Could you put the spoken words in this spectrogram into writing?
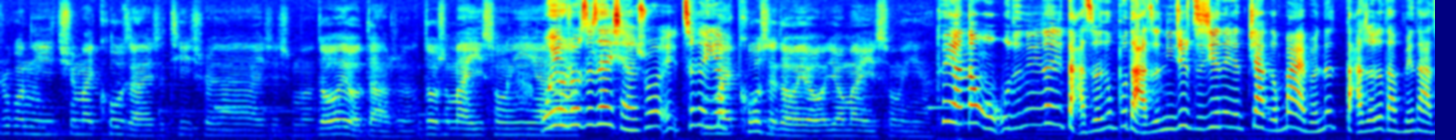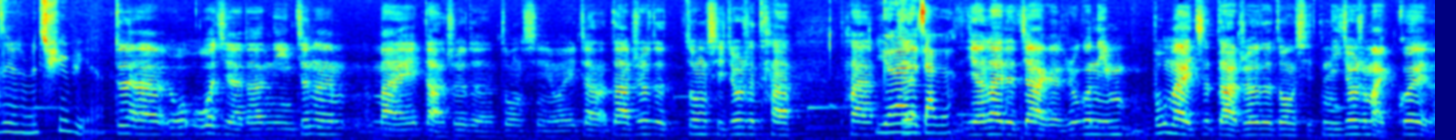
如果你去买裤子啊还是 T 恤啊，还是什么都有打折，都是买一送一啊。我有时候就在想说，哎，这个要买裤子都有有买一送一啊。对呀、那我我的那那你打折跟不打折，你就直接那个价格卖呗，那打折跟打没打折有什么区别？对啊，我我觉得你只能买打折的东西，因为打打折的东西就是它它原来的价格，原来的价格。如果你不买这打折的东西，你就是买贵的。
